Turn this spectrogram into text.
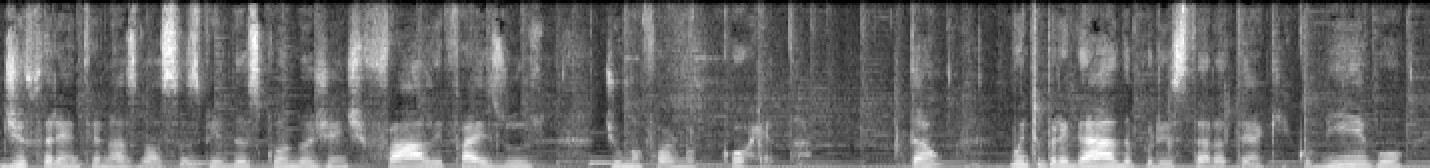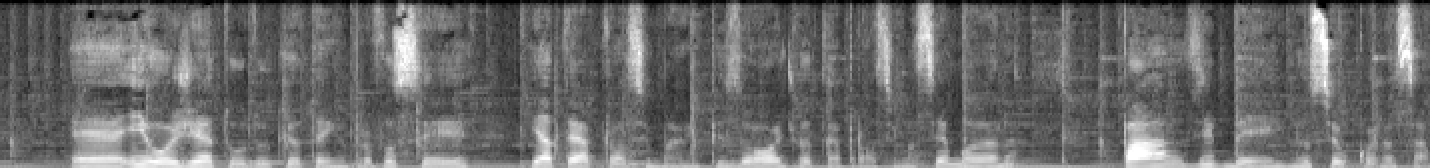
diferente nas nossas vidas quando a gente fala e faz uso de uma forma correta. Então, muito obrigada por estar até aqui comigo. É, e hoje é tudo o que eu tenho para você. E até o próximo episódio, até a próxima semana. Paz e bem no seu coração.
